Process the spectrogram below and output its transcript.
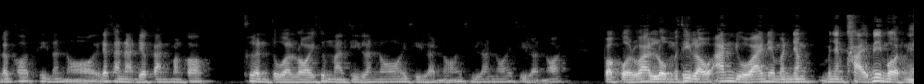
แล้วก็ทีละน้อยและขณะเดียวกันมันก็เคลื่อนตัวลอยขึ้นมาทีละน้อย ทีละน้อย ทีละน้อยทีละน้อย ปรากฏว่าลมที่เราอั้นอยู่ไว้เนี่ยมันยังมันยังคายไม่หมดไง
